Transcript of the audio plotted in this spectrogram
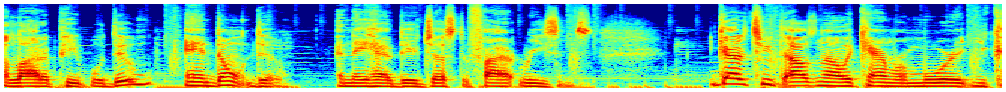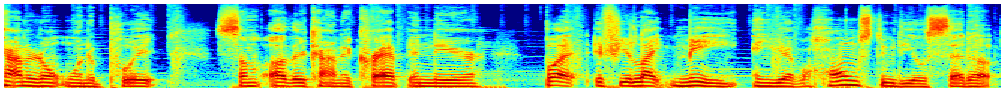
a lot of people do and don't do, and they have their justified reasons. You got a $2,000 camera more, you kind of don't want to put some other kind of crap in there. But if you're like me and you have a home studio set up,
